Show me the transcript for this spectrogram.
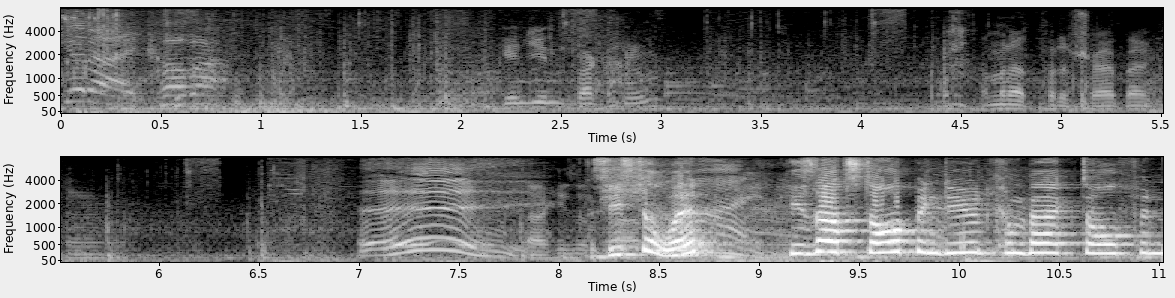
G'day, cover. Genji in the back room. I'm gonna put a trap back there. Uh, Is he still in? He's not stopping, dude! Come back, Dolphin!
